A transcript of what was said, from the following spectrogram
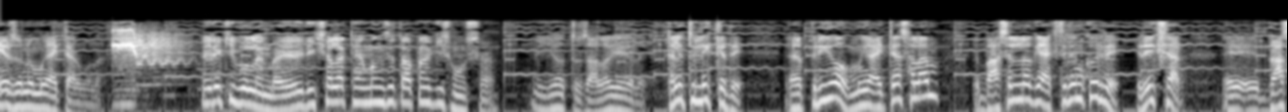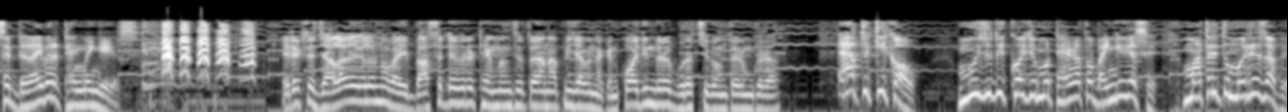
এর জন্য মুই আইতে পারব না। এটা কি বললেন ভাই? ওই রিক্সাওয়ালা ঠ্যাং ভাঙছে তো আপনার কি সমস্যা? ইয়ো তো জাল হয়ে গেলে। তাহলে তুই লিখকে দে প্রিয় মুই আইতা সালাম বাসের লগে অ্যাক্সিডেন্ট করে রিক্সার এ, বাসের ড্রাইভারের ঠ্যাং ভেঙে গেছে এটা একটা জ্বালা হয়ে গেল না ভাই বাসের ড্রাইভারের ঠ্যাং ভাঙছে তো আপনি যাবেন না কেন কয়দিন ধরে ঘুরাচ্ছি কোন তো এরম করে এ তুই কি কও মুই যদি কই যে মোর ঠ্যাঙা তো ভাঙ্গে গেছে মাতারি তো মরে যাবে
